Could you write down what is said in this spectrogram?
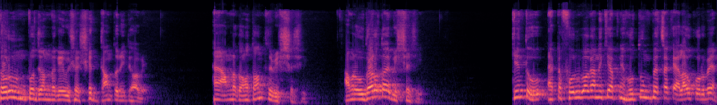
তরুণ প্রজন্মকে এই বিষয়ে সিদ্ধান্ত নিতে হবে। হ্যাঁ আমরা গণতন্ত্রে বিশ্বাসী। আমরা উদারতায় বিশ্বাসী। কিন্তু একটা ফুল বাগানে কি আপনি হুতুম পেঁচাকে অ্যালাউ করবেন?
